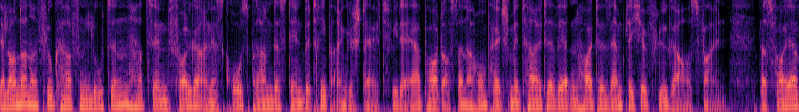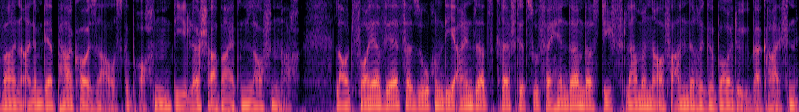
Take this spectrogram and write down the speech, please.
Der Londoner Flughafen Luton hat infolge eines Großbrandes den Betrieb eingestellt. Wie der Airport auf seiner Homepage mitteilte, werden heute sämtliche Flüge ausfallen. Das Feuer war in einem der Parkhäuser ausgebrochen. Die Löscharbeiten laufen noch. Laut Feuerwehr versuchen die Einsatzkräfte zu verhindern, dass die Flammen auf andere Gebäude übergreifen.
